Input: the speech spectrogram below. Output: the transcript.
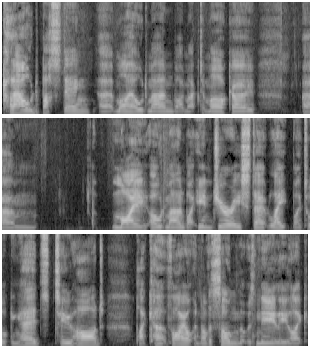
Cloud busting, uh, My Old Man by Mac DeMarco, um, My Old Man by Ian Dury, Stay Up Late by Talking Heads, Too Hard by Kurt Vile, another song that was nearly like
